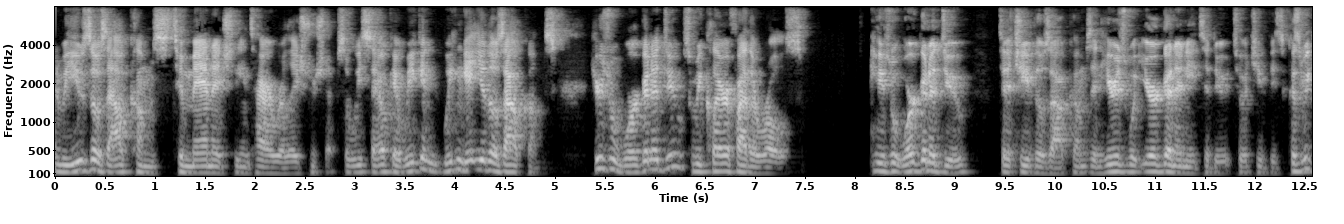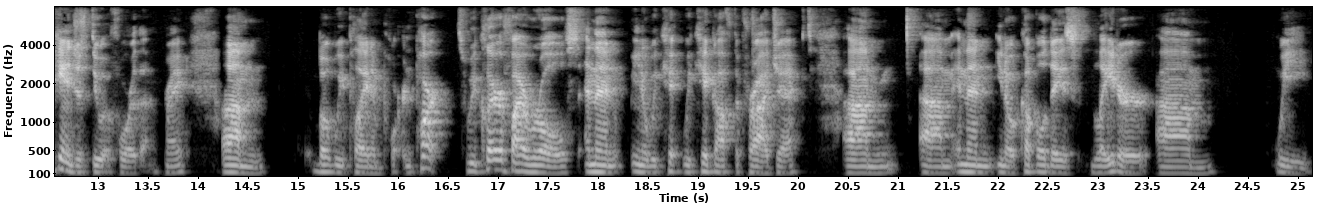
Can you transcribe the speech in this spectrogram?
and we use those outcomes to manage the entire relationship. So we say, okay, we can we can get you those outcomes. Here's what we're gonna do. So we clarify the roles. Here's what we're gonna do to achieve those outcomes, and here's what you're gonna need to do to achieve these. Because we can't just do it for them, right? Um, but we play an important part. So we clarify roles, and then you know we kick, we kick off the project, um, um, and then you know a couple of days later, um, we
